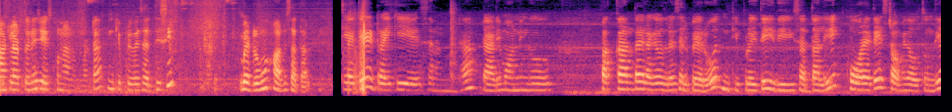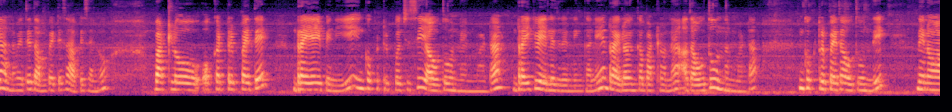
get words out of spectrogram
మాట్లాడుతూనే చేసుకున్నాను అనమాట ఇంక ఇప్పుడు ఇవి సర్దేసి బెడ్రూమ్ హాల్ సర్దాలి. అట్లయితే డ్రైకి వేసాను అనమాట డాడీ మార్నింగ్ పక్క అంతా ఇలాగే వదిలేసి వెళ్ళిపోయారు. ఇంక ఇప్పుడైతే ఇది సర్దాలి. కూర అయితే స్టవ్ మీద అవుతుంది. అన్నం అయితే దమ్ పెట్టేసి ఆపేసాను. బట్లో ఒక ట్రిప్ అయితే డ్రై అయిపోయినాయి. ఇంకొక ట్రిప్ వచ్చేసి అవుతూ ఉన్నాయి అనమాట డ్రైకి వేయలేదు రండి ఇంకాని. డ్రైలో ఇంకా బట్టలు ఉన్నాయి. అది అవుతూ ఉందనమాట ఇంకొక ట్రిప్ అయితే అవుతుంది నేను ఆ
